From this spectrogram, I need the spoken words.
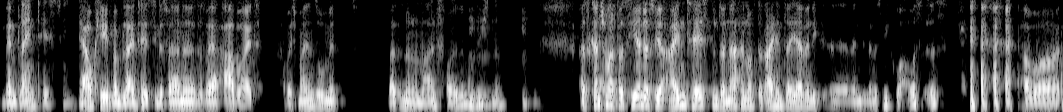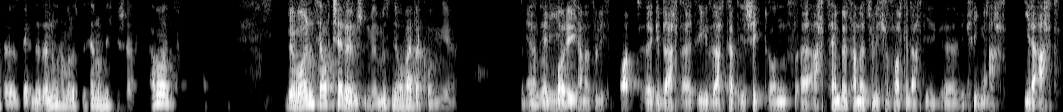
Beim Blind Tasting. Ja, okay, beim Blind Tasting. Das war ja, eine, das war ja Arbeit. Aber ich meine so mit, in einer normalen Folge noch mhm. nicht, ne? Mhm. Also es kann ja, schon mal passieren, dass wir einen tasten und dann nachher noch drei hinterher, wenn, die, äh, wenn, wenn das Mikro aus ist. Aber äh, in der Sendung haben wir das bisher noch nicht geschafft. Aber wir wollen uns ja auch challengen. Wir müssen ja auch weiterkommen hier. Ja, Paddy und ich haben natürlich sofort äh, gedacht, als ihr gesagt habt, ihr schickt uns äh, acht Samples, haben wir natürlich sofort gedacht, die, äh, wir kriegen acht. Jeder acht.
